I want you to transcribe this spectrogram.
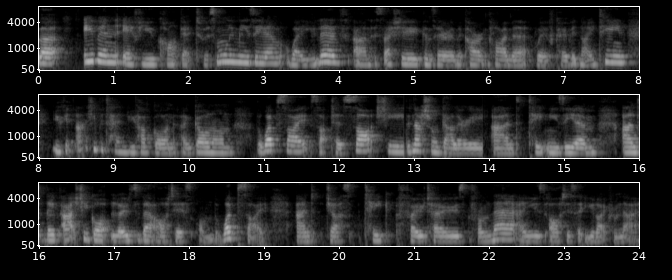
but even if you can't get to a smaller museum where you live, and especially considering the current climate with COVID-19, you can actually pretend you have gone and gone on the website such as Saatchi, the National Gallery and Tate Museum, and they've actually got loads of their artists on the website and just take photos from there and use artists that you like from there.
